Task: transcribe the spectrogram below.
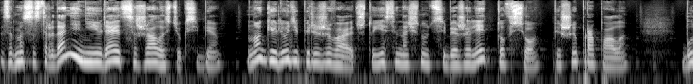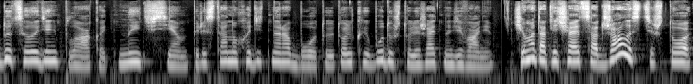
Самосострадание не является жалостью к себе. Многие люди переживают, что если начнут себя жалеть, то все, пиши пропало. Буду целый день плакать, ныть всем, перестану ходить на работу и только и буду что лежать на диване. Чем это отличается от жалости, что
